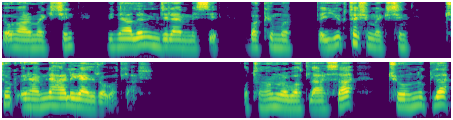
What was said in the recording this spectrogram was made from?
ve onarmak için binaların incelenmesi, bakımı ve yük taşımak için çok önemli hale geldi robotlar. Otonom robotlarsa çoğunlukla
